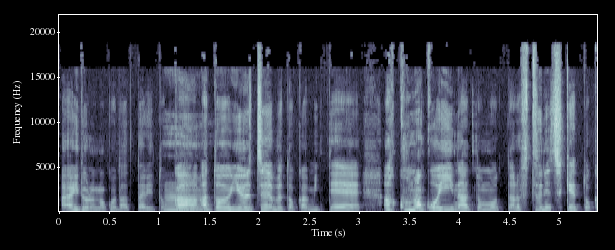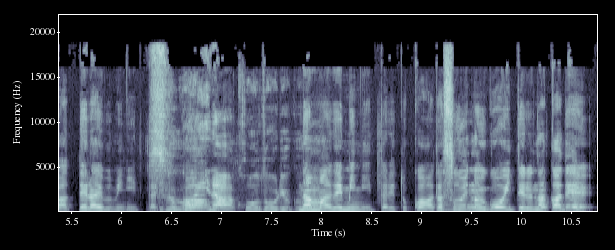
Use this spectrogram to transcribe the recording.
アイドルの子だったりとか、うんあと YouTube とか見てあこの子いいなと思ったら普通にチケット買ってライブ見に行ったりすとか。ごいな行動力が。生で見に行ったりとか。だそういうの動いてる中で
